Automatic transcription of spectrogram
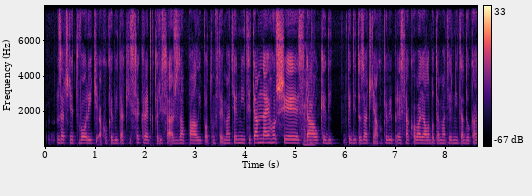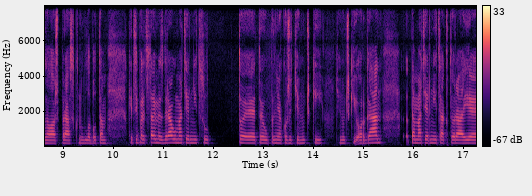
začne tvoriť ako keby taký sekret, ktorý sa až zapáli potom v tej maternici. Tam najhoršie je stav, kedy, kedy to začne ako keby presakovať, alebo tá maternica dokázala až prasknúť, lebo tam, keď si predstavíme zdravú maternicu, to je, to je úplne akože tenučký, tenučký orgán. Tá maternica, ktorá je,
